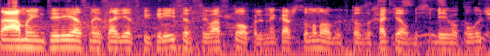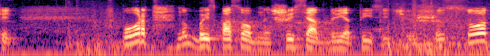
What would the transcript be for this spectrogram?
самый интересный советский крейсер Севастополь. Мне кажется, много кто захотел бы себе его получить в порт. Ну, боеспособность 62 600.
